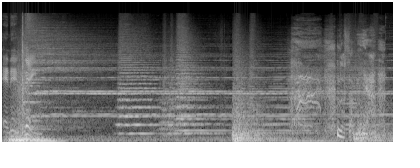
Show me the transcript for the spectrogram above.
en Endgame. Lo sabía.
